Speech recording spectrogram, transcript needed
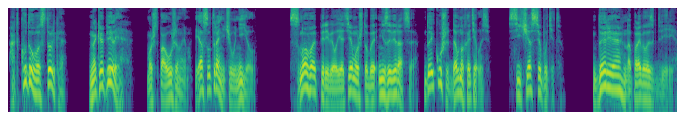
Откуда у вас столько? Накопили? Может, поужинаем? Я с утра ничего не ел. Снова перевел я тему, чтобы не завираться. Да и кушать давно хотелось. Сейчас все будет. Дарья направилась к двери.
